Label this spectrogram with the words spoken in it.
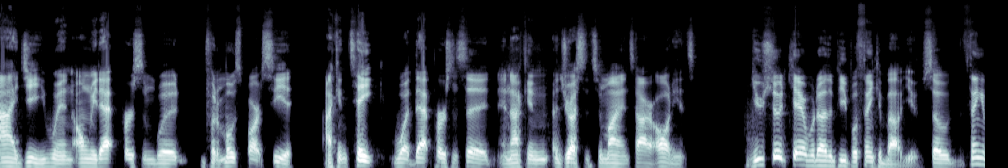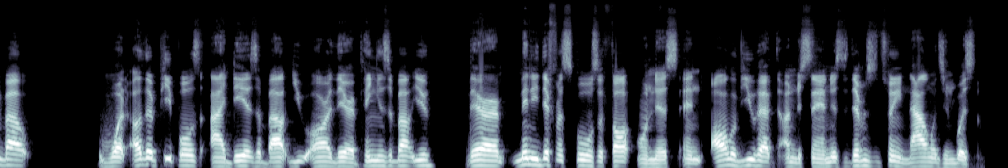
IG when only that person would, for the most part, see it. I can take what that person said and I can address it to my entire audience. You should care what other people think about you. So think about what other people's ideas about you are, their opinions about you. There are many different schools of thought on this, and all of you have to understand there's a difference between knowledge and wisdom.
